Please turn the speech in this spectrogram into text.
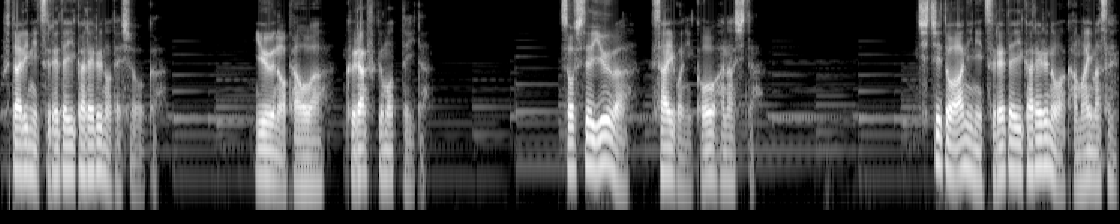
二人に連れて行かれるのでしょうか。ユウの顔は暗く曇っていた。そしてユウは最後にこう話した。父と兄に連れて行かれるのは構いません。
